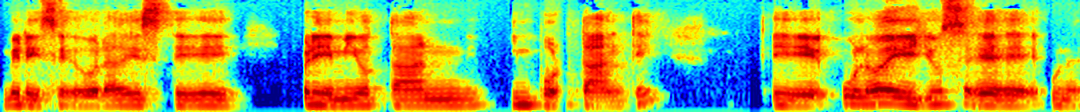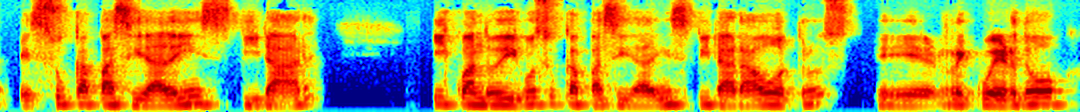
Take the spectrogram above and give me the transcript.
merecedora de este premio tan importante. Eh, uno de ellos eh, es su capacidad de inspirar y cuando digo su capacidad de inspirar a otros, recuerdo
